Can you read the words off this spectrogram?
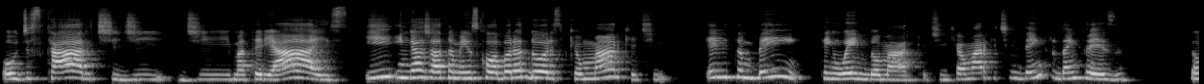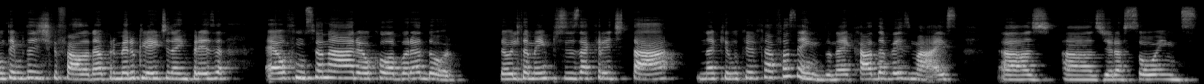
ou descarte de, de materiais e engajar também os colaboradores, porque o marketing, ele também tem o endomarketing, que é o marketing dentro da empresa. Então, tem muita gente que fala, né, o primeiro cliente da empresa é o funcionário, é o colaborador. Então, ele também precisa acreditar naquilo que ele está fazendo, né? Cada vez mais as, as gerações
